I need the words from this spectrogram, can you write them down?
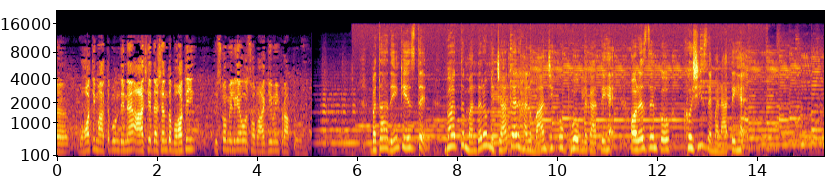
बहुत ही महत्वपूर्ण दिन है। आज के दर्शन तो बहुत ही जिसको मिल गए, वो सौभाग्य में ही। प्राप्त हुआ बता दें कि इस दिन भक्त मंदिरों में जाकर हनुमान जी को भोग लगाते हैं और इस दिन को खुशी से मनाते हैं।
